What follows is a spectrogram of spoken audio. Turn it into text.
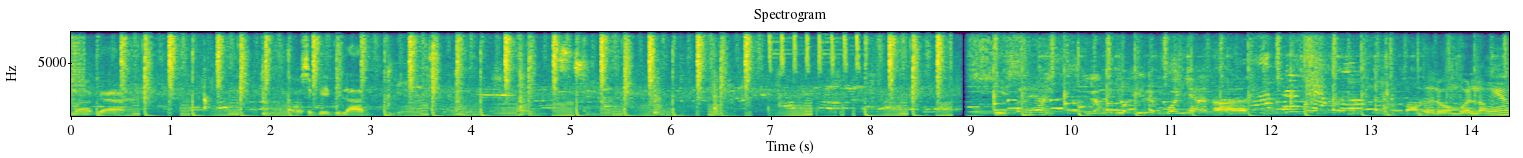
umaga. Ako si Baby Love. Ilang, bu- ilang buwan yan? At Dalawang buwan lang yan.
